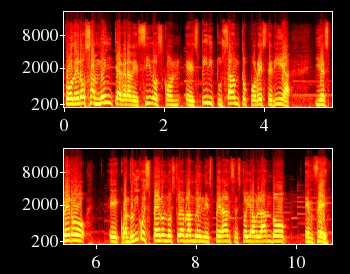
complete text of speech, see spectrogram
poderosamente agradecidos con Espíritu Santo por este día. Y espero, eh, cuando digo espero, no estoy hablando en esperanza, estoy hablando en fe.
